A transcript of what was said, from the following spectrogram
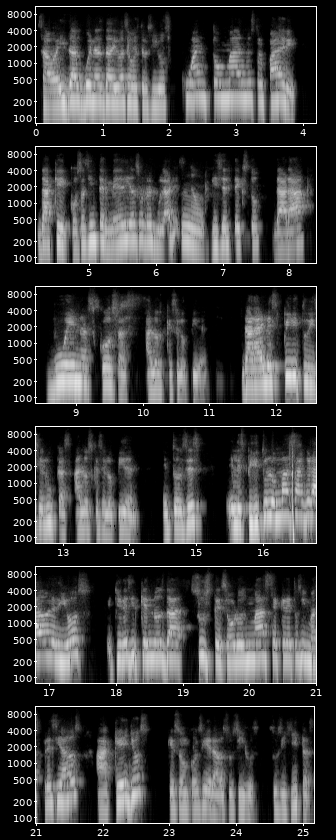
sabéis dar buenas dádivas a vuestros hijos, ¿cuánto más nuestro Padre da que cosas intermedias o regulares? No. Dice el texto, dará buenas cosas a los que se lo piden. Dará el Espíritu, dice Lucas, a los que se lo piden. Entonces, el Espíritu es lo más sagrado de Dios. Quiere decir que Él nos da sus tesoros más secretos y más preciados a aquellos que son considerados sus hijos, sus hijitas.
